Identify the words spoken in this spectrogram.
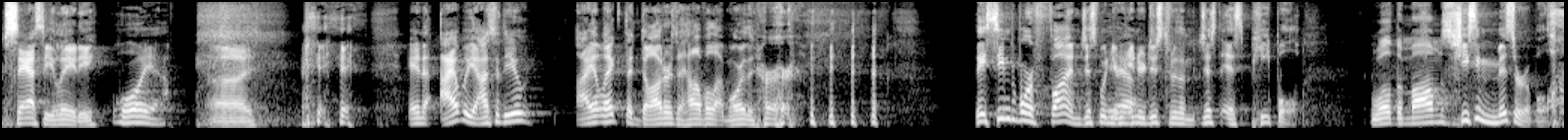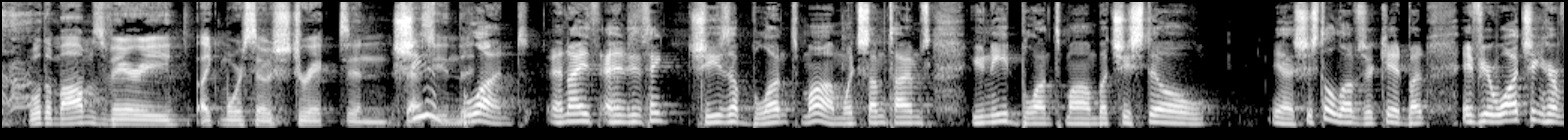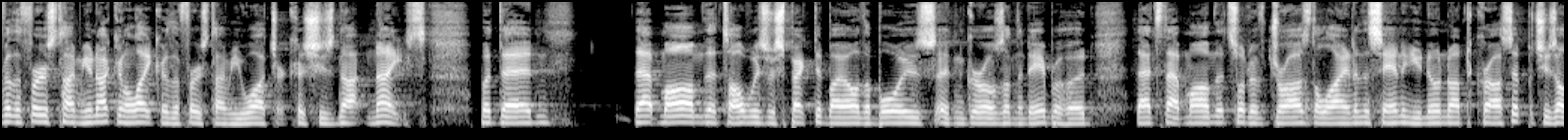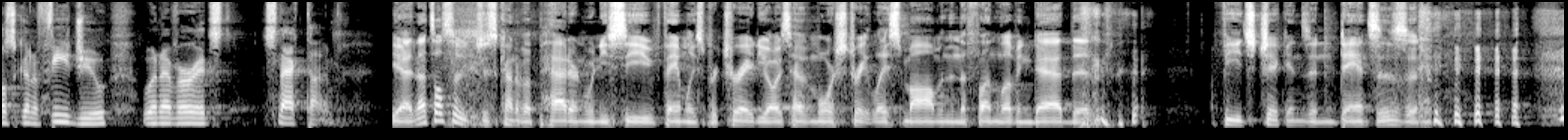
sassy lady. Oh yeah. Uh, and I'll be honest with you, I like the daughters a hell of a lot more than her. they seemed more fun just when you're Yeah. introduced to them just as people. Well, the mom's She seemed miserable. well, the mom's very like more so strict and She's sassy and the- blunt, and I and I think she's a blunt mom, which sometimes you need blunt mom, but she still, yeah, she still loves her kid. But if you're watching her for the first time, you're not going to like her the first time you watch her because she's not nice. But then that mom that's always respected by all the boys and girls in the neighborhood, that's that mom that sort of draws the line in the sand, and you know not to cross it, but she's also going to feed you whenever it's snack time. Yeah, and that's also just kind of a pattern when you see families portrayed. You always have a more straight laced mom and then the fun loving dad that feeds chickens and dances and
